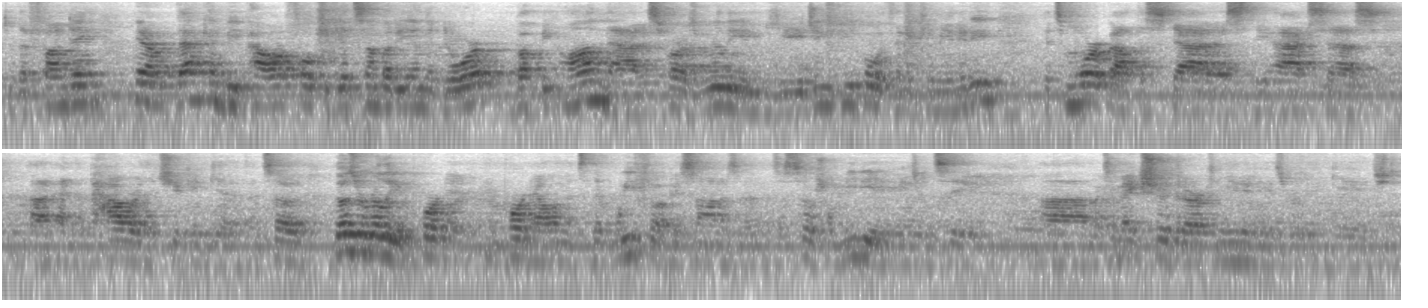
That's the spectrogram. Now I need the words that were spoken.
to the funding, you know, that can be powerful to get somebody in the door, but beyond that, as far as really engaging people within a community, it's more about the status, the access, uh, and the power that you can give. And so those are really important, important elements that we focus on as a, as a social media agency um, to make sure that our community is really engaged.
